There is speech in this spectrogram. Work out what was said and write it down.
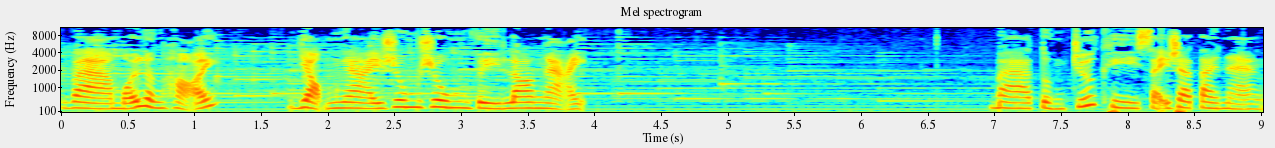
và mỗi lần hỏi, Giọng ngài run run vì lo ngại. Ba tuần trước khi xảy ra tai nạn,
